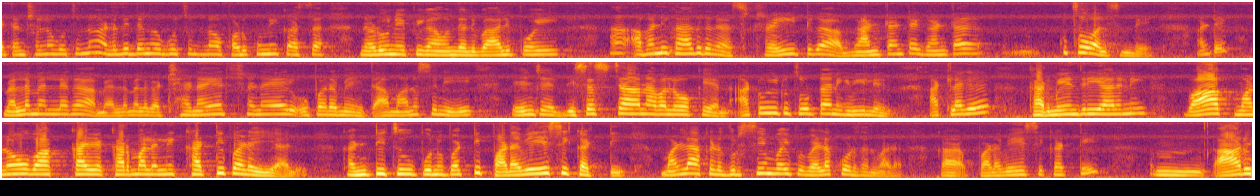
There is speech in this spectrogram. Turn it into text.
ఆ టెన్షన్లో కూర్చున్నావు అడదిడ్డంగా కూర్చుంటున్నావు పడుకుని కాస్త నడువు నొప్పిగా ఉందని వాలిపోయి అవన్నీ కాదు కదా స్ట్రైట్గా గంట అంటే గంట కూర్చోవాల్సిందే. అంటే మెల్లమెల్లగా మెల్లమెల్లగా క్షణయర్ క్షణయర్ ఉపరమేత. ఆ మనసుని ఏం చేయాలి? దిశశ్చాన్ అవలోకయన్ అటు ఇటు చూడటానికి వీలేదు అట్లాగే కర్మేంద్రియాలని వాక్ మనోవాక్కాయ కర్మలని కట్టిపడేయాలి. కంటి చూపును బట్టి పడవేసి కట్టి. మళ్ళీ అక్కడ దృశ్యం వైపు వెళ్ళకూడదు అనమాట పడవేసి కట్టి ఆరు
